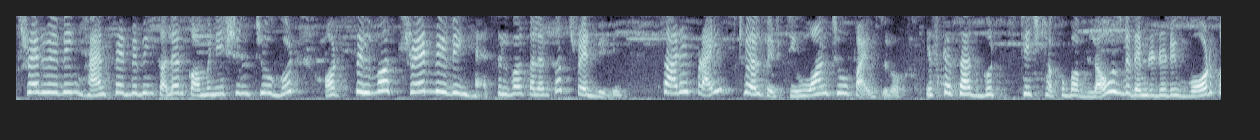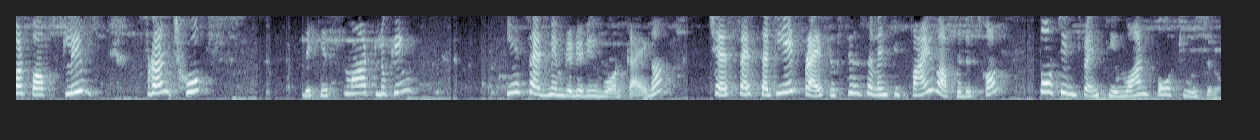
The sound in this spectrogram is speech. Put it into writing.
thread weaving hand thread weaving colour combination too good और सिल्वर थ्रेड वीविंग है। सिल्वर कलर का thread weaving sari price twelve fifty one two five zero इसके साथ गुड स्टिच ठकुबा ब्लाउज विद एम्ब्रॉयडरी वर्क और पफ स्लीव्स फ्रंट हुक्स देखिए स्मार्ट लुकिंग ये साइड में एम्ब्रॉयडरी वर्क आएगा। Five after discount fourteen twenty one four two zero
